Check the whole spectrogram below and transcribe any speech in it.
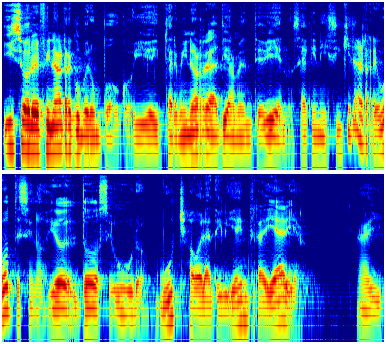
Y sobre el final recuperó un poco y, terminó relativamente bien. O sea que ni siquiera el rebote se nos dio del todo seguro. Mucha volatilidad intradiaria ahí.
